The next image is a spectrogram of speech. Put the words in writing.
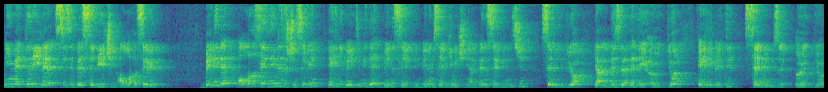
Nimetleriyle sizi beslediği için Allah'ı sevin. Beni de Allah'ı sevdiğiniz için sevin. Ehli beytimi de beni sevdiğim, benim sevgim için yani beni sevdiğiniz için sevin diyor. Yani bizlere de neyi öğütlüyor? Ehli beyti sevmemizi öğütlüyor.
